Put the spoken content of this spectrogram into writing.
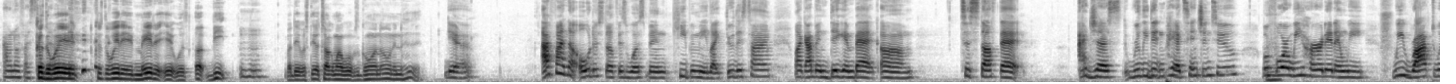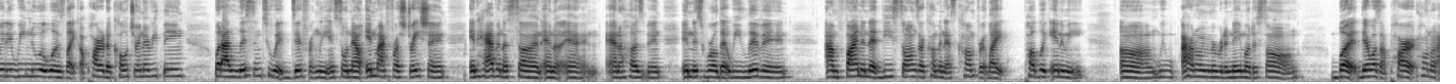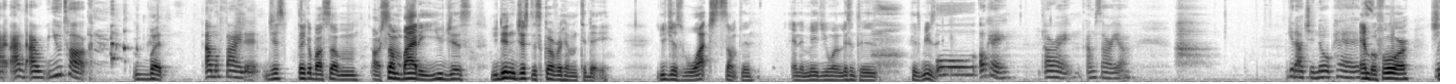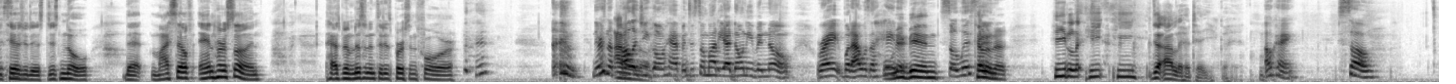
I don't know if I said because the that. way because the way they made it, it was upbeat, but they were still talking about what was going on in the hood. Yeah. I find the older stuff is what's been keeping me like through this time. Like I've been digging back um to stuff that I just really didn't pay attention to before we heard it and we we rocked with it. We knew it was like a part of the culture and everything. But I listened to it differently. And so now in my frustration in having a son and a and and a husband in this world that we live in, I'm finding that these songs are coming as comfort, like Public Enemy. Um, we I don't even remember the name of the song, but there was a part. Hold on, I I, I you talk. But I'm gonna find it. just think about something or somebody you just you didn't just discover him today. You just watched something, and it made you want to listen to his music. Ooh, okay. All right. I'm sorry, y'all. Get out your notepads. And before she Listen. tells you this, just know that myself and her son Oh has been listening to this person for There's an apology gonna happen to somebody I don't even know, right? But I was a hater. we've been so listen. telling her he he he I'll let her tell you. Go ahead. Okay. So,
